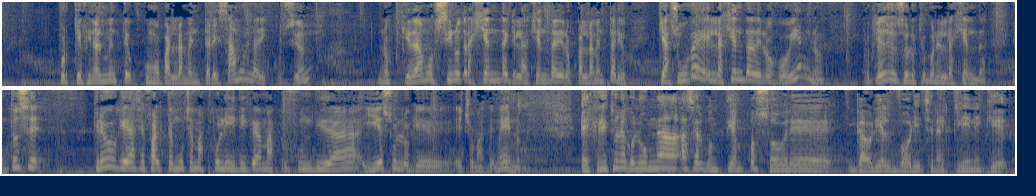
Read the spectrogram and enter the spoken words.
porque finalmente como parlamentarizamos la discusión, nos quedamos sin otra agenda que la agenda de los parlamentarios, que a su vez es la agenda de los gobiernos, porque ellos son los que ponen la agenda. Entonces, creo que hace falta mucha más política, más profundidad, y eso es lo que he hecho más de menos. Escribiste una columna hace algún tiempo sobre Gabriel Boric en el Clinic, que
